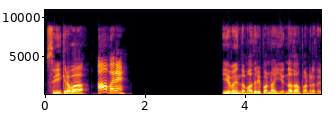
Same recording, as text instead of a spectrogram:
சீக்கிரம் வா. ஆ வரேன். இவன் இந்த மாதிரி பண்ணா என்னதான் பண்றது?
